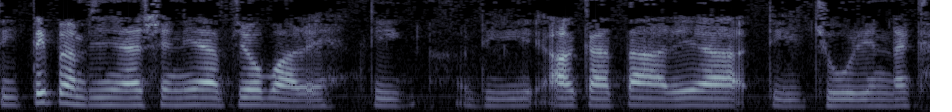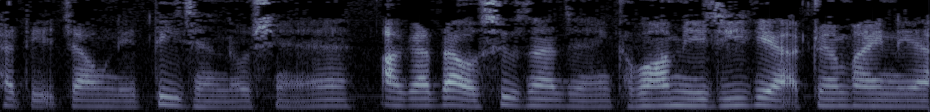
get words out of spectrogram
သိပ္ပံပညာရှင်တွေက ပြောပါတယ်။အာကာသထဲကဂြိုဟ်တွေနက္ခတ်တွေအကြောင်းတွေသိချင်လို့ရှိရင်အာကာသကိုစူးစမ်းချင်ရင်ကမ္ဘာမြေကြီးထဲကအတွင်းပိုင်းထဲက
